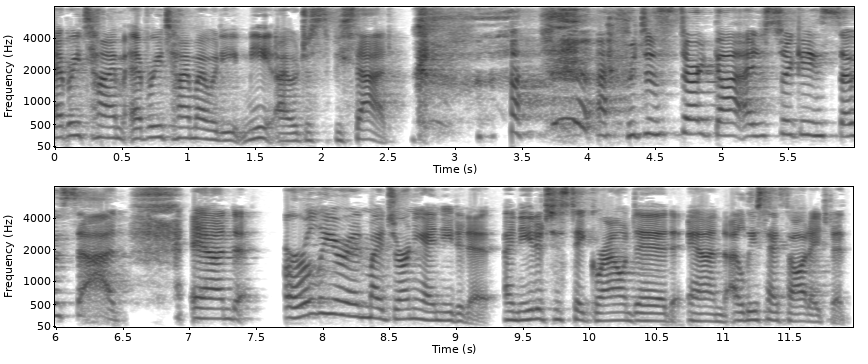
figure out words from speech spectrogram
every time, every time I would eat meat, I would just be sad. I would just start got I just start getting so sad. And earlier in my journey, I needed it. I needed to stay grounded. And at least I thought I did,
